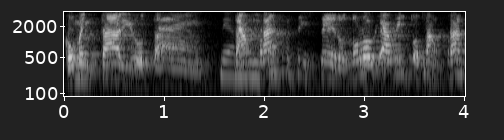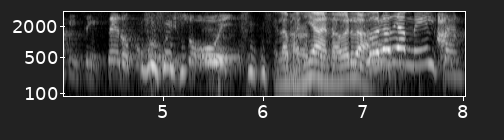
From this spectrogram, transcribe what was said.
comentario tan, tan franco y sincero. No lo había visto tan franco y sincero como lo hizo hoy. En la mañana, ¿verdad? Fue lo de Amilcar.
